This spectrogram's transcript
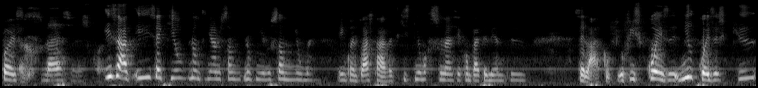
Pois. Coisas. Exato, e isso é que eu não tinha noção, não tinha noção nenhuma enquanto lá estava, de que isso tinha uma ressonância completamente, sei lá, eu fiz coisa, mil coisas que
